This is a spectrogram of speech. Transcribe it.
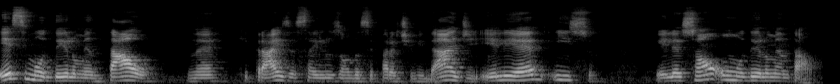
esse modelo mental, né, que traz essa ilusão da separatividade, ele é isso. Ele é só um modelo mental.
